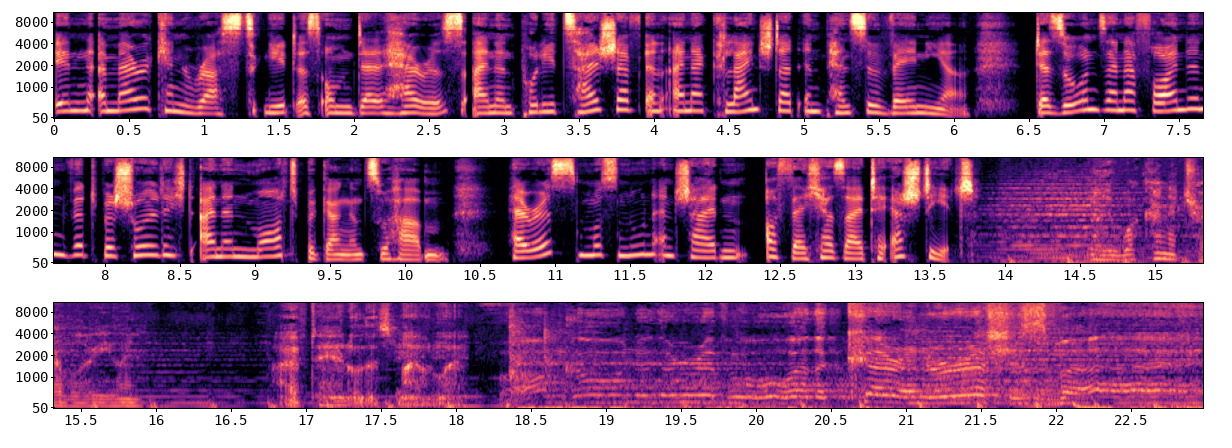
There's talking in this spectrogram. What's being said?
In American Rust geht es um Del Harris, einen Polizeichef in einer Kleinstadt in Pennsylvania. Der Sohn seiner Freundin wird beschuldigt, einen Mord begangen zu haben. Harris muss nun entscheiden, auf welcher Seite er steht. Really, what kind of trouble are you in? I have to handle this my own way. I'm going to the river where the current rushes by.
